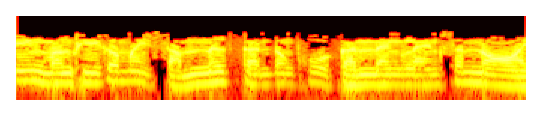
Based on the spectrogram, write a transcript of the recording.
ริง ๆ บางทีก็ไม่สำนึกกันต้องพูดกันแรงๆสัหน่อย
